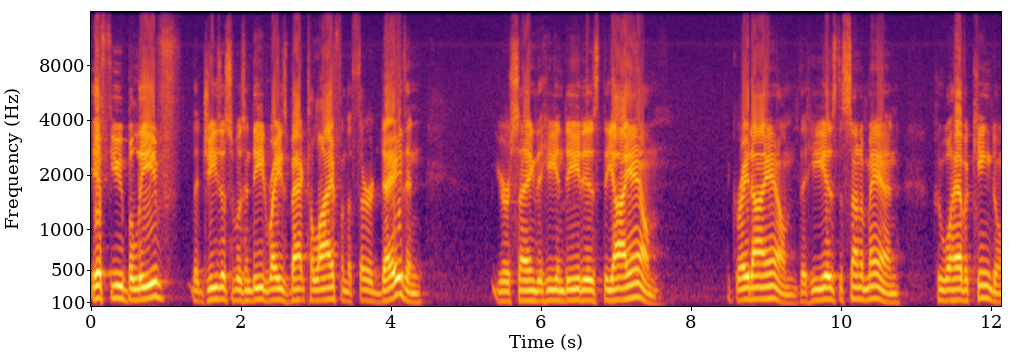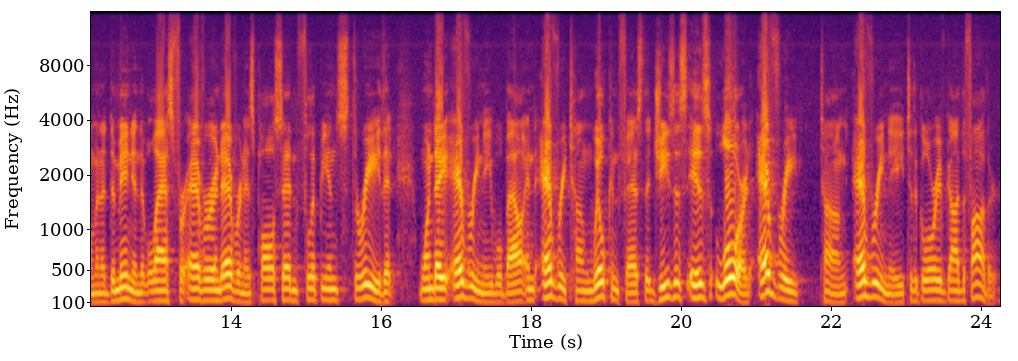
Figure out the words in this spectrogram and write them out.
If you believe that Jesus was indeed raised back to life on the third day, then you're saying that he indeed is the I am, the great I am, that he is the Son of Man who will have a kingdom and a dominion that will last forever and ever. And as Paul said in Philippians 3, that one day every knee will bow and every tongue will confess that Jesus is Lord. Every tongue, every knee to the glory of God the Father.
